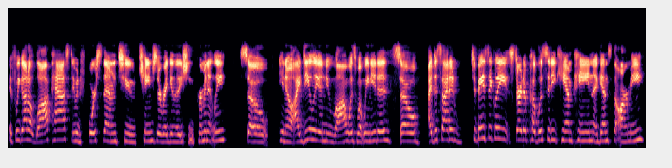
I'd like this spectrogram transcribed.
if we got a law passed, it would force them to change their regulation permanently. So, you know, ideally a new law was what we needed. So I decided to basically start a publicity campaign against the army.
